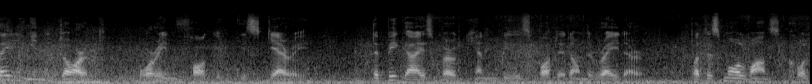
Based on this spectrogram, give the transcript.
Sailing in the dark or in fog is scary. The big iceberg can be spotted on the radar, but the small ones, called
